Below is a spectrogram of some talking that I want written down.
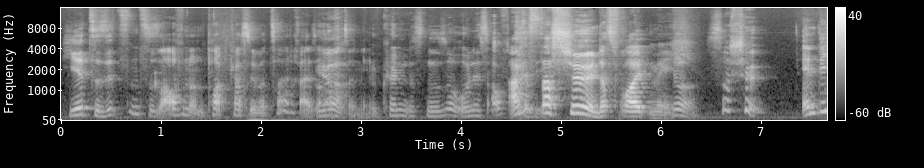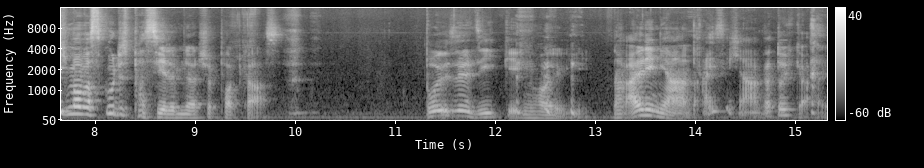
hier zu sitzen, zu saufen und einen Podcast über Zeitreise Ja, wir aufzunehmen. können es nur so, ohne es Ach, aufzunehmen. ist das schön, das freut mich. Ja, ist doch schön. Endlich mal was Gutes passiert im Nerdship Podcast. Brösel Sieg gegen Holgi. Nach all den Jahren, 30 Jahre durchgehalten.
